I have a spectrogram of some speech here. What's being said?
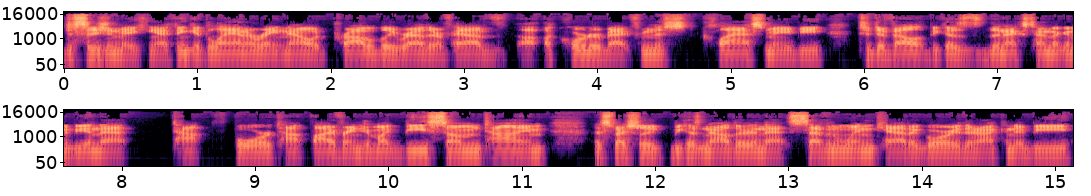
decision making. I think Atlanta right now would probably rather have, a quarterback from this class maybe to develop because the next time they're going to be in that top four, top five range, it might be some time, especially because now they're in that seven win category. They're not going to be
